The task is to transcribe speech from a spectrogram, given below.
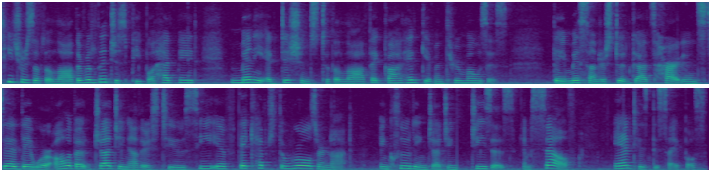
teachers of the law, the religious people, had made many additions to the law that God had given through Moses. They misunderstood God's heart, and instead they were all about judging others to see if they kept the rules or not, including judging Jesus himself and his disciples.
